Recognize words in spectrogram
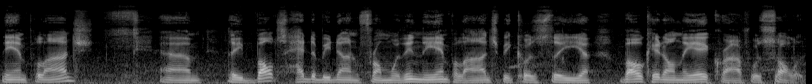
the. Um, the bolts had to be done from within the empennage because the uh, bulkhead on the aircraft was solid.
